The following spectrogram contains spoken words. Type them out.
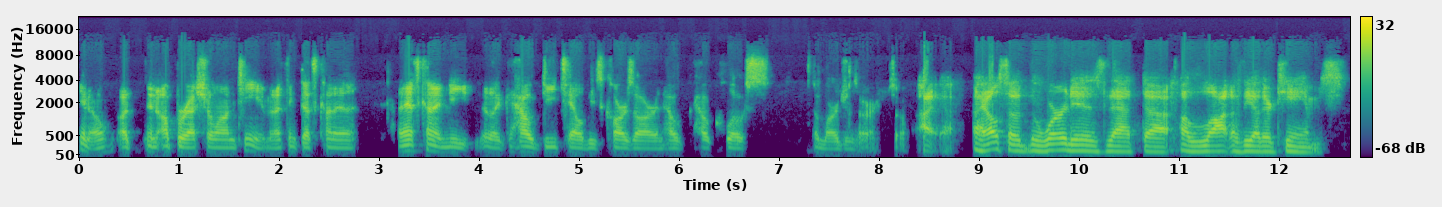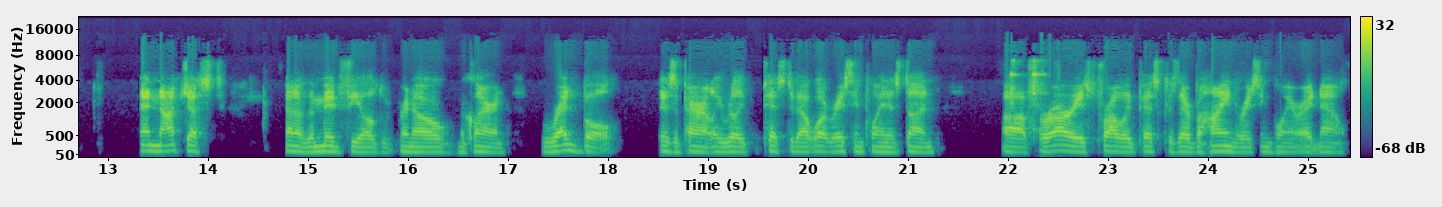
you know, a, an upper echelon team. And I think that's kind of, and that's kind of neat, like how detailed these cars are and how, how close the margins are. So I I also the word is that uh, a lot of the other teams, and not just kind of the midfield, Renault, McLaren, Red Bull is apparently really pissed about what Racing Point has done. Uh, Ferrari is probably pissed because they're behind Racing Point right now.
